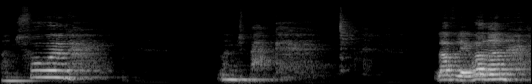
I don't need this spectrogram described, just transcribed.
Lunge forward, lunge back. Lovely, well done.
